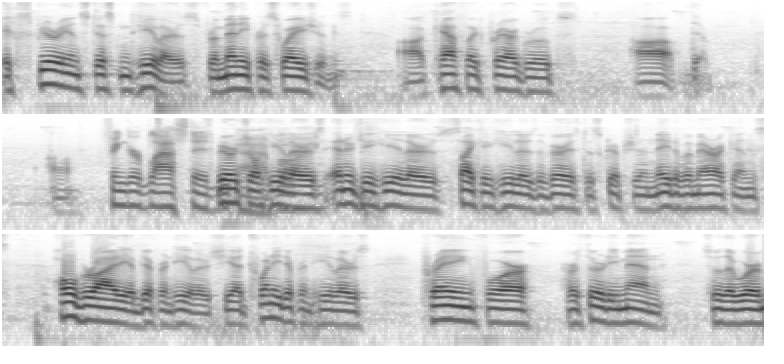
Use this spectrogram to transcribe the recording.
experienced distant healers from many persuasions, uh, Catholic prayer groups, uh, d- Finger blasted. spiritual uh, healers, boy. energy healers, psychic healers of various description, Native Americans, whole variety of different healers. She had 20 different healers praying for her 30 men. So there were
